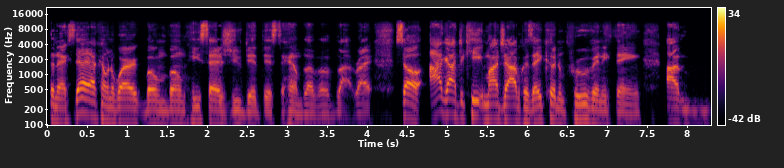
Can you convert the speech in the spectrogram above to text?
The next day I come to work, boom boom, he says you did this to him, blah blah blah. Right? So I got to keep my job because they couldn't prove anything anything. Um,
